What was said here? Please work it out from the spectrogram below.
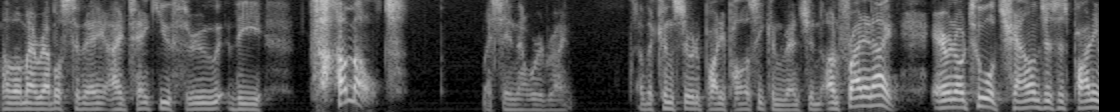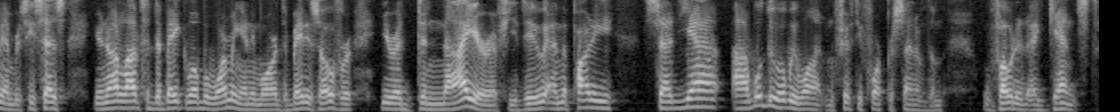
Hello, my rebels. Today I take you through the tumult. Am I saying that word right? Of the Conservative Party Policy Convention. On Friday night, Erin O'Toole challenges his party members. He says, You're not allowed to debate global warming anymore. Debate is over. You're a denier if you do. And the party said, Yeah, uh, we'll do what we want. And 54% of them voted against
